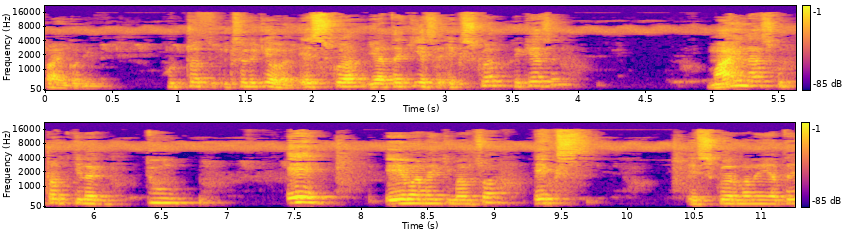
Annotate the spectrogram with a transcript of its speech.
ট্ৰাই কৰিম। সূত্ৰত একচুৱেলি কি হ'ব এ স্কুৱাৰ ইয়াতে কি আছে? এক্স স্কুৱাৰ ঠিকে আছে? মাইনাছ সূত্ৰত কি লাগে? টু এ এ মানে কিমান চোৱা? এক্স এ স্কুৱাৰ মানে ইয়াতে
